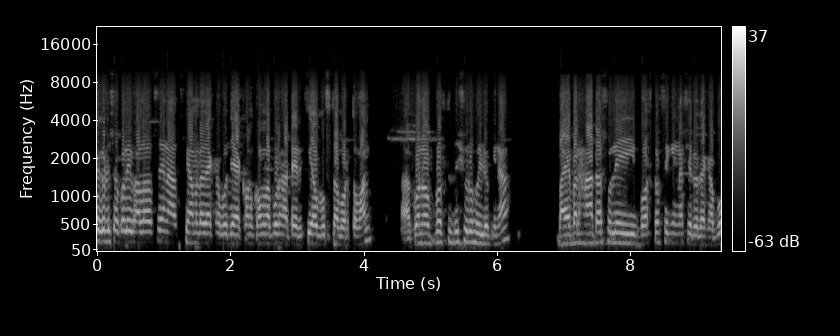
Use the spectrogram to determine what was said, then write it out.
আশা করি সকলেই ভালো আছেন। আজকে আমরা দেখাবো যে এখন কমলাপুর হাটের কি অবস্থা বর্তমান। কোনো প্রস্তুতি শুরু হইল কিনা? বা এবার হাট আসলে বসতেছে কিনা সেটা দেখাবো।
